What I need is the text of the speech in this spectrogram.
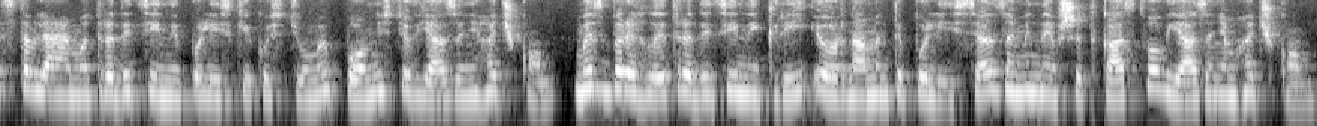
Представляємо традиційні поліські костюми, повністю в'язані гачком. Ми зберегли традиційний крій і орнаменти полісся, замінивши ткацтво в'язанням гачком.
